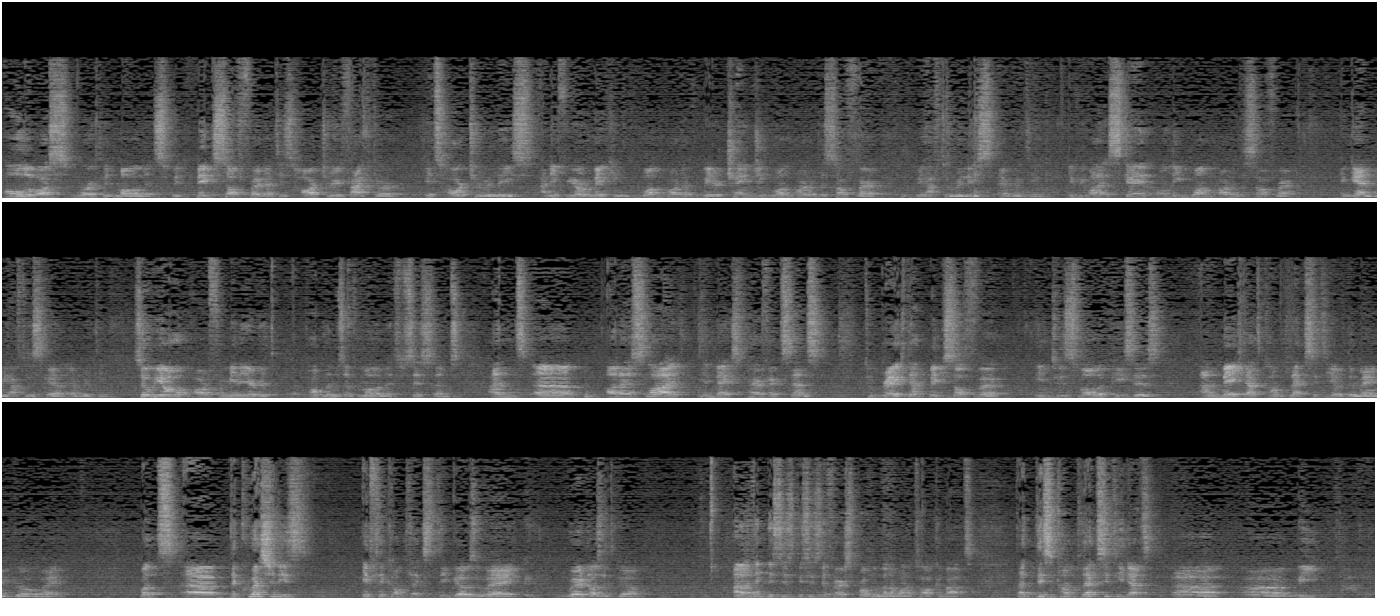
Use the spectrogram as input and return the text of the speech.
all of us work with monoliths, with big software that is hard to refactor, it's hard to release. And if we are making one part of, we are changing one part of the software, we have to release everything. If we want to scale only one part of the software, again, we have to scale everything. So we all are familiar with problems of monolith systems. And uh, on a slide, it makes perfect sense to break that big software into smaller pieces and make that complexity of the main go away. But uh, the question is, if the complexity goes away, where does it go? And I think this is this is the first problem that I want to talk about. That this complexity that uh, uh, we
